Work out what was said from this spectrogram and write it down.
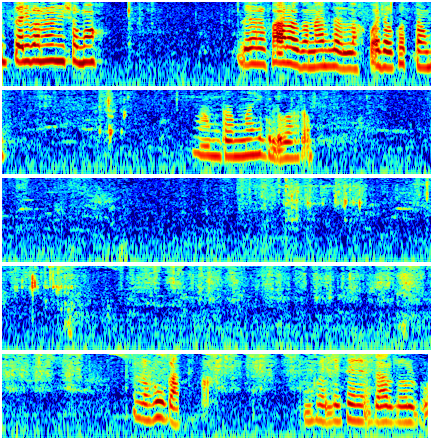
ইফতারি বানানোর সময়। দেখার পারা না আল্লাহ আল্লাহ কয়টা করতাম আমদাম না এগুলো বাহারাম হুগাক হইলে জাল জ্বলবো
